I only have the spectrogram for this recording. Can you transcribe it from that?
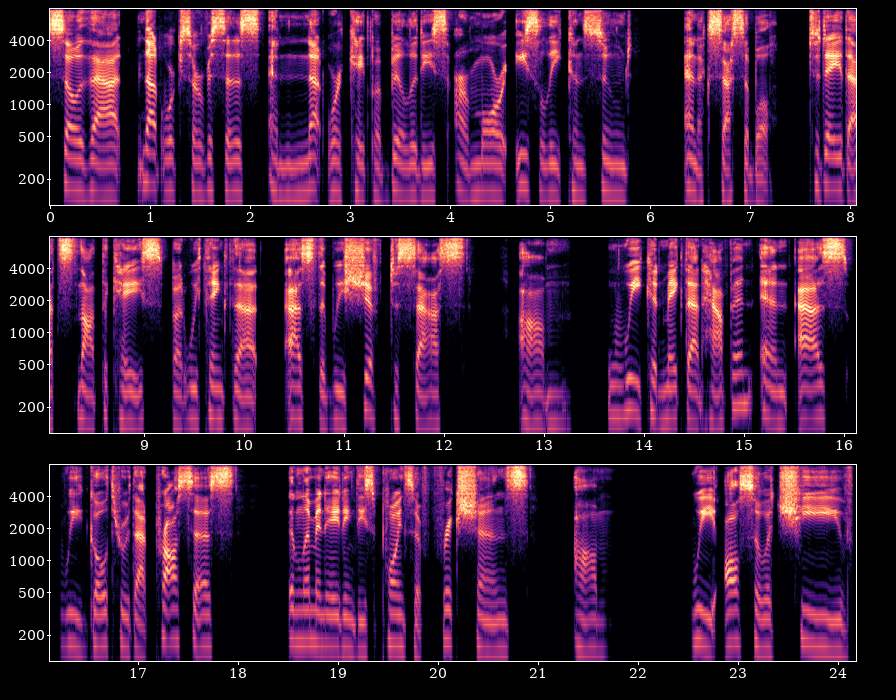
so that network services and network capabilities are more easily consumed and accessible. Today, that's not the case, but we think that as the, we shift to SaaS, um, we can make that happen. And as we go through that process, eliminating these points of frictions, um, we also achieve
